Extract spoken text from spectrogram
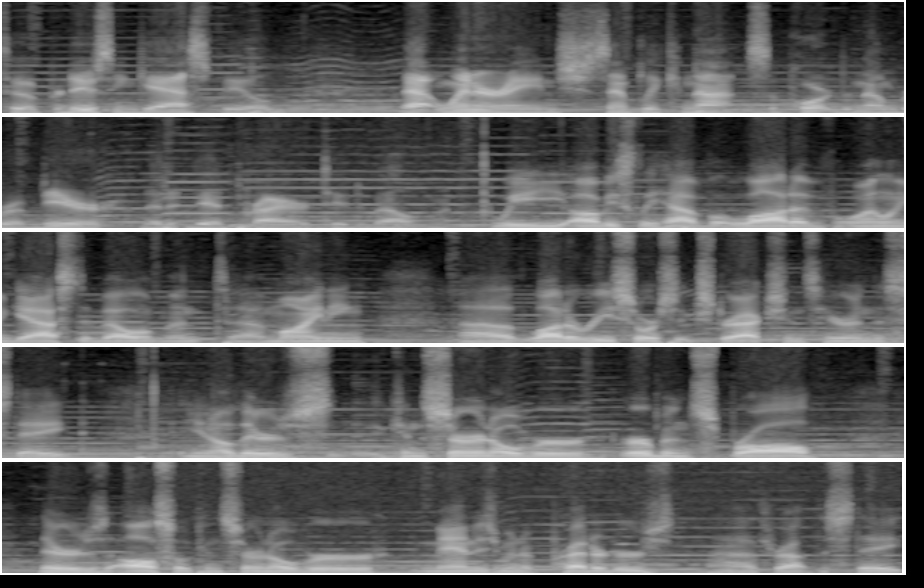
to a producing gas field, that winter range simply cannot support the number of deer that it did prior to development. We obviously have a lot of oil and gas development, uh, mining, uh, a lot of resource extractions here in the state. You know, there's concern over urban sprawl. There's also concern over management of predators uh, throughout the state.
